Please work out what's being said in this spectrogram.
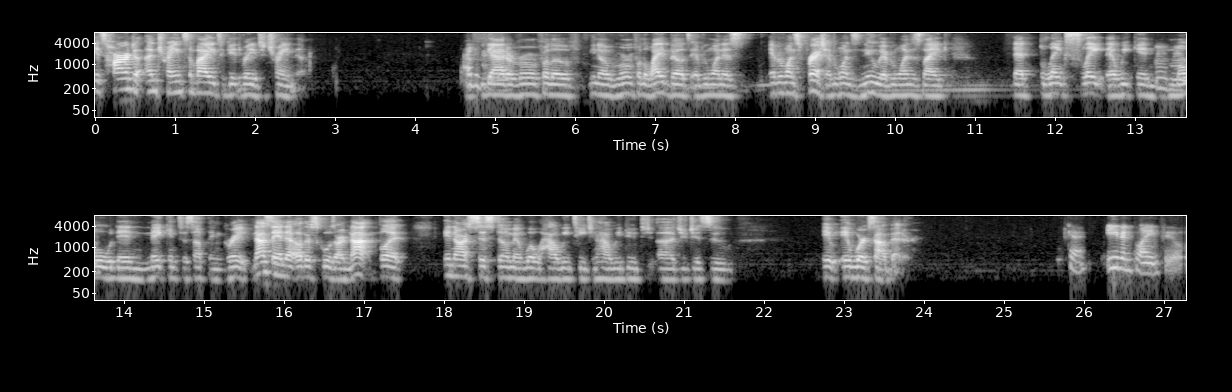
it's hard to untrain somebody to get ready to train them if you got a room full of you know room full of white belts everyone is everyone's fresh everyone's new everyone's like that blank slate that we can mm-hmm. mold and make into something great. Not saying that other schools are not, but in our system and what how we teach and how we do uh, jujitsu, it, it works out better. Okay, even playing field.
